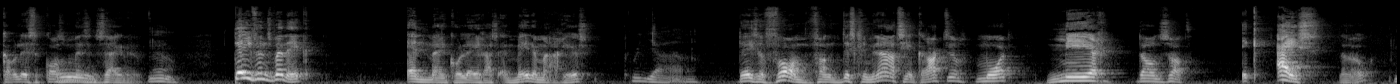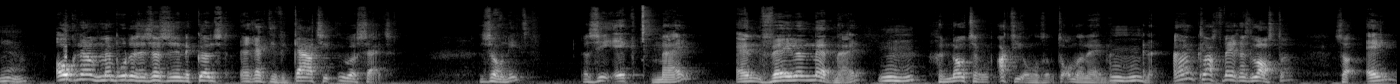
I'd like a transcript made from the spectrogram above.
kabbalisten constant mensen in de zeik nemen. Ja. Tevens ben ik, en mijn collega's en medemagiërs, Ja. deze vorm van discriminatie en karaktermoord meer dan zat. Ik eis dan ook, Ja. ook namens mijn broeders en zusters in de kunst, een rectificatie uwerzijds. Zo niet, dan zie ik mij en velen met mij genoodzaakt een actie onder te ondernemen. Mhm. En een aanklacht wegens laster zal één,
